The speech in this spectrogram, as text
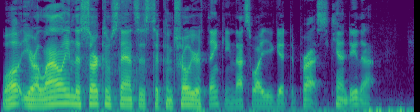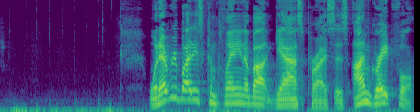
Well, you're allowing the circumstances to control your thinking. That's why you get depressed. You can't do that when everybody's complaining about gas prices, I'm grateful.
